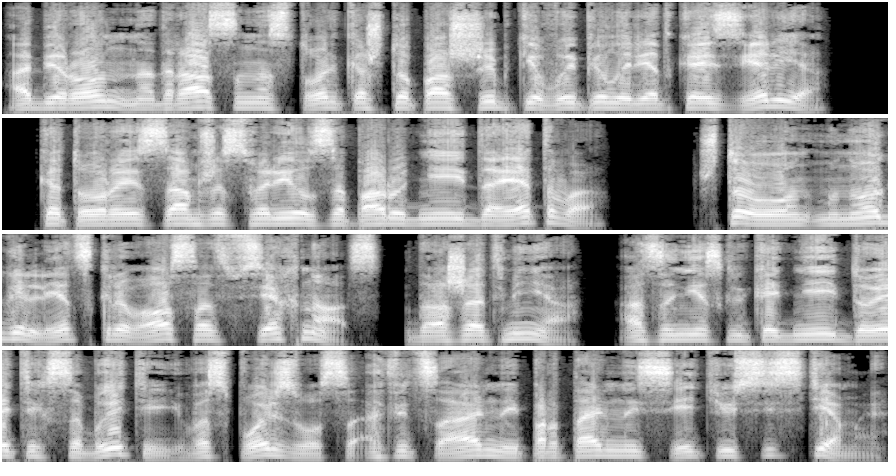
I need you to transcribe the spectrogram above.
Аберон надрался настолько, что по ошибке выпил редкое зелье, которое сам же сварил за пару дней до этого? Что он много лет скрывался от всех нас, даже от меня, а за несколько дней до этих событий воспользовался официальной портальной сетью системы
